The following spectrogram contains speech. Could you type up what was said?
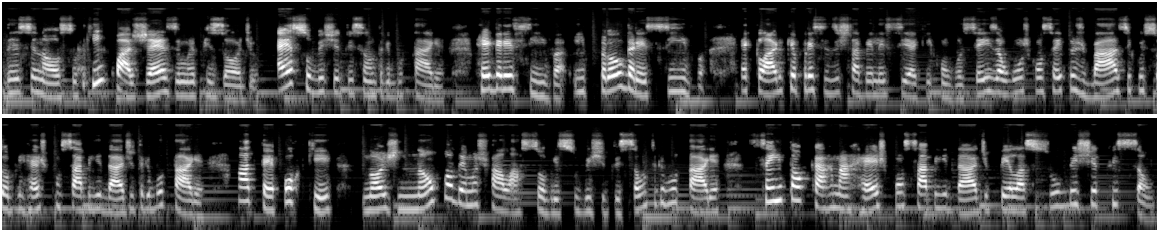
desse nosso quinquagésimo episódio é substituição tributária regressiva e progressiva, é claro que eu preciso estabelecer aqui com vocês alguns conceitos básicos sobre responsabilidade tributária, até porque nós não podemos falar sobre substituição tributária sem tocar na responsabilidade pela substituição.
